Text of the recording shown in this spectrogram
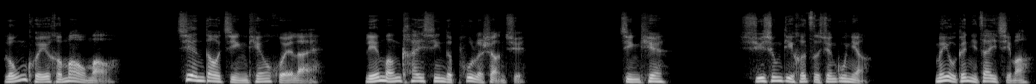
龙葵和茂茂见到景天回来，连忙开心的扑了上去。景天，徐兄弟和紫萱姑娘没有跟你在一起吗？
